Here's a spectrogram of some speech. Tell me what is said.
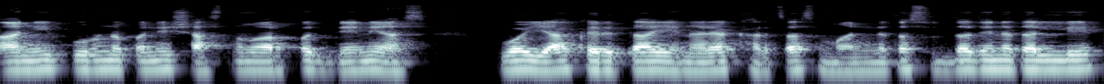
आणि पूर्णपणे शासनामार्फत देण्यास व याकरिता येणाऱ्या खर्चास मान्यता सुद्धा देण्यात आलेली आहे.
